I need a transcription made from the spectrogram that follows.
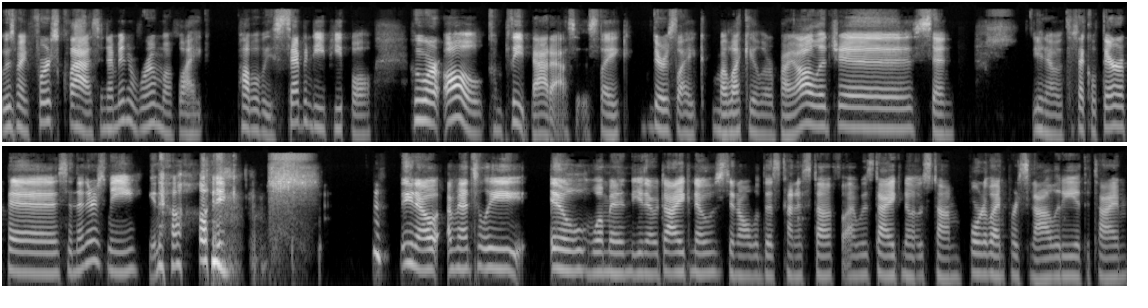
It was my first class, and I'm in a room of like probably 70 people who are all complete badasses. Like there's like molecular biologists and you know, psychotherapists, and then there's me, you know, like you know, a mentally ill woman, you know, diagnosed and all of this kind of stuff. I was diagnosed um borderline personality at the time.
